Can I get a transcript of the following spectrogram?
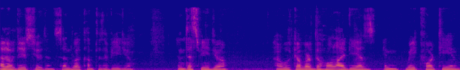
Hello dear students and welcome to the video. In this video I will cover the whole ideas in week 14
